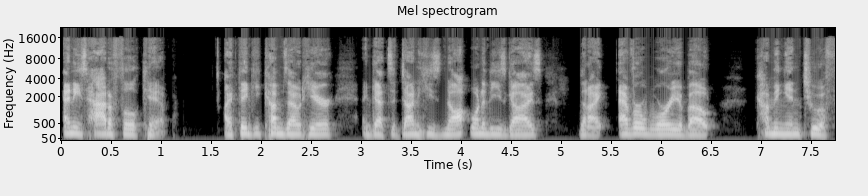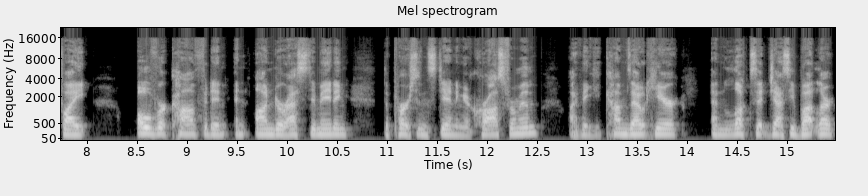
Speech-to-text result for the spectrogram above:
and he's had a full camp. I think he comes out here and gets it done. He's not one of these guys that I ever worry about coming into a fight overconfident and underestimating the person standing across from him. I think he comes out here and looks at Jesse Butler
